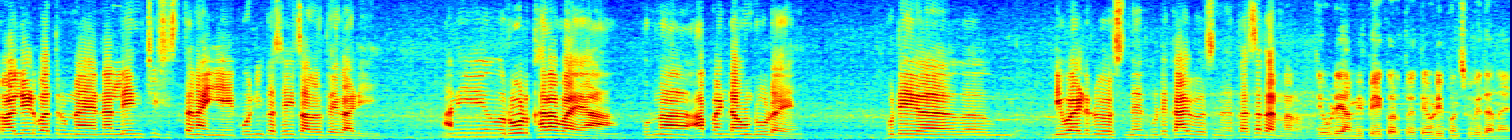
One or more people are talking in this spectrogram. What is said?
टॉयलेट बाथरूम नाही ना लेनची शिस्त नाही आहे. कोणी कसंही चालवतंय गाडी. आणि रोड खराब आहे हा. पूर्ण अप अँड डाऊन रोड आहे. कुठे डिवायडर व्यवस्थित नाहीत कुठे काय व्यवस्थित नाही कसं करणार जेवढी आम्ही पे करतोय तेवढी पण सुविधा नाही.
